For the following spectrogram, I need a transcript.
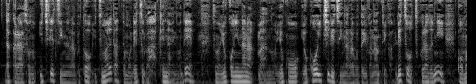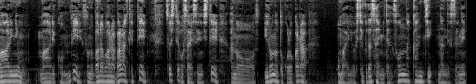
だから、その一列に並ぶと、いつまで経っても列が吐けないので、その横になら、まあ、あの、横、横一列に並ぶというか、なんというか、列を作らずに、こう、周りにも回り込んで、そのバラバラばらけて、そしてお賽銭して、あの、いろんなところからお参りをしてくださいみたいな、そんな感じなんですよね。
